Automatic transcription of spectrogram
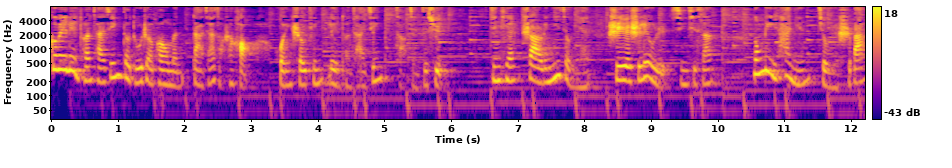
各位链团财经的读者朋友们，大家早上好，欢迎收听链团财经早间资讯。今天是二零一九年十月十六日，星期三，农历亥年九月十八。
